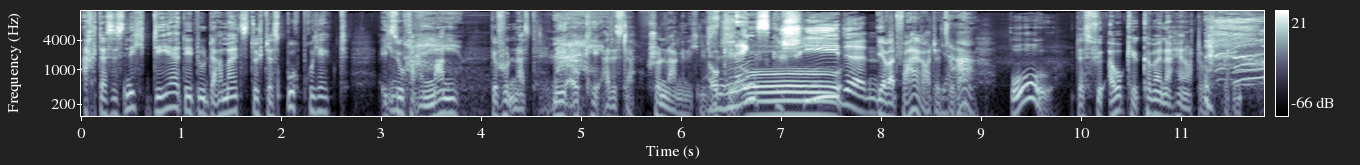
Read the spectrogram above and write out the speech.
ach, das ist nicht der, den du damals durch das Buchprojekt Ich suche einen Mann gefunden hast. Nee, okay, alles klar. Schon lange nicht mehr. Okay. längst oh. geschieden. Ihr wart verheiratet Ja. sogar. Oh, das für, okay, können wir nachher noch drüber sprechen.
